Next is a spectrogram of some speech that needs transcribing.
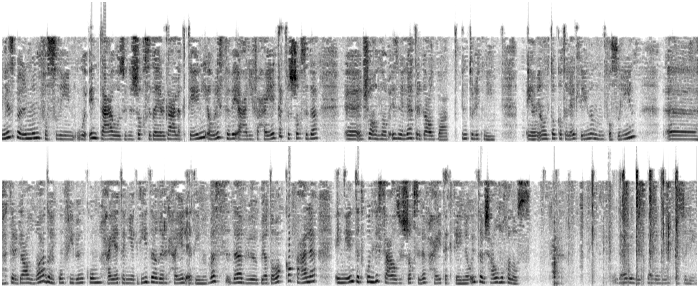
بالنسبة للمنفصلين وانت عاوز إن الشخص ده يرجع لك تاني أو لسه باقي عليه في حياتك فالشخص ده آه إن شاء الله بإذن الله هترجعوا لبعض أنتوا الاتنين. يعني أول طاقة طلعت لي هنا المنفصلين آه هترجعوا لبعض هيكون في بينكم حياة تانية جديدة غير الحياة القديمة. بس ده بيتوقف على إن أنت تكون لسه عاوز الشخص ده في حياتك تاني. لو أنت مش عاوزه خلاص. ده بالنسبة للمنفصلين.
